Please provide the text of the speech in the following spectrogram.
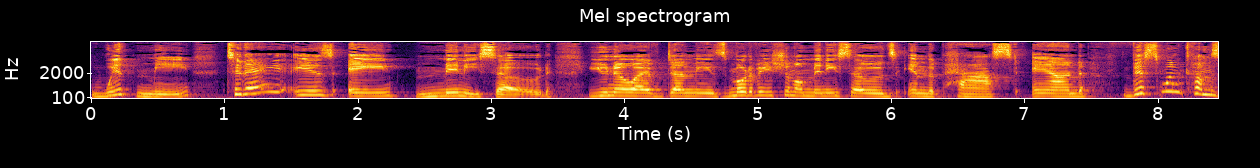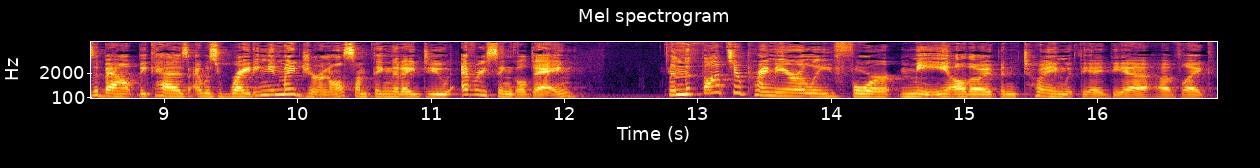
with me. Today is a mini-sode. You know, I've done these motivational mini-sodes in the past, and this one comes about because I was writing in my journal, something that I do every single day. And the thoughts are primarily for me, although I've been toying with the idea of like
